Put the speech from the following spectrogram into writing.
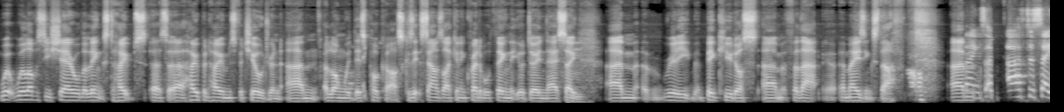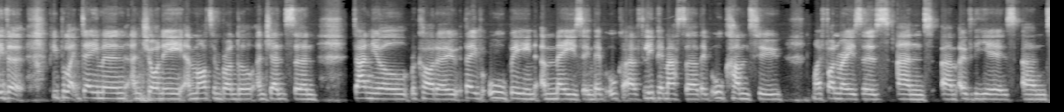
we'll, we'll obviously share all the links to hopes uh, to, uh, Hope and Homes for Children um, along with this podcast because it sounds like an incredible thing that you're doing there. So mm. really big kudos um, for that. Amazing stuff. Um, Thanks. I have to say that people like Damon and Johnny and Martin Brundle and Jensen, Daniel, Ricciardo, they've all been amazing. They've all, uh, Felipe Massa, they've all come to my fundraisers and um, over the years and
